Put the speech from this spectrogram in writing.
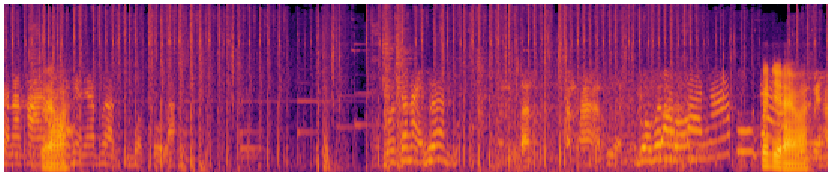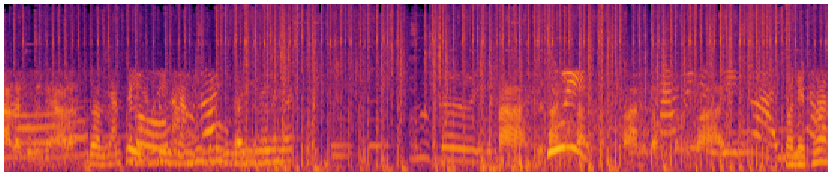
ธนาคารเป็นไรวะแค่นี้เพื่อนหมดตัวละโดนชั้นไหนเพื่อนโดนไม่โดนเพื่อนอยู่ไหนวะโดนชั้นสี่มันดีหนังมึง ยิงเลยยิงเลยยิงเลยสวัสดีเพื่อน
